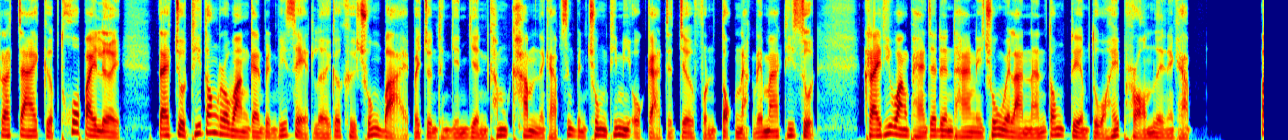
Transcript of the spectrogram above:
กระจายเกือบทั่วไปเลย แต่จุดที่ต้องระวังกันเป็นพิเศษเลยก็คือช่วงบ่ายไปจนถึงเย็นๆค่ำๆนะครับซึ่งเป็นช่วงที่มีโอกาสจะเจอฝนตกหนักได้มากที่สุด ใครที่วางแผนจะเดินทางในช่วงเวลานั้นต้องเตรียมตัวให้พร้อมเลยนะครับไป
